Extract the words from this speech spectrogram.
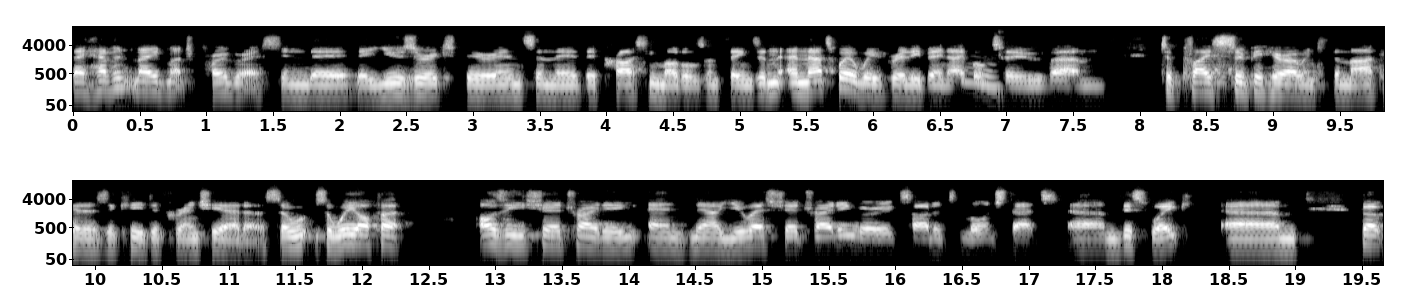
they haven't made much progress in their their user experience and their their pricing models and things, and and that's where we've really been able mm. to. Um, to place superhero into the market as a key differentiator. So, so we offer Aussie share trading and now US share trading. We're excited to launch that um, this week. Um, but,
